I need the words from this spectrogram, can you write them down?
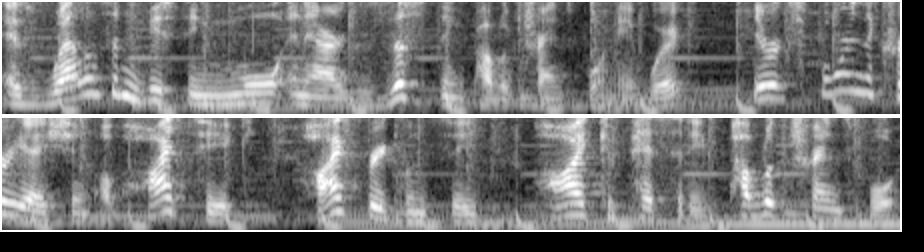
As well as investing more in our existing public transport network, they're exploring the creation of high-tech, high-frequency, high-capacity public transport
